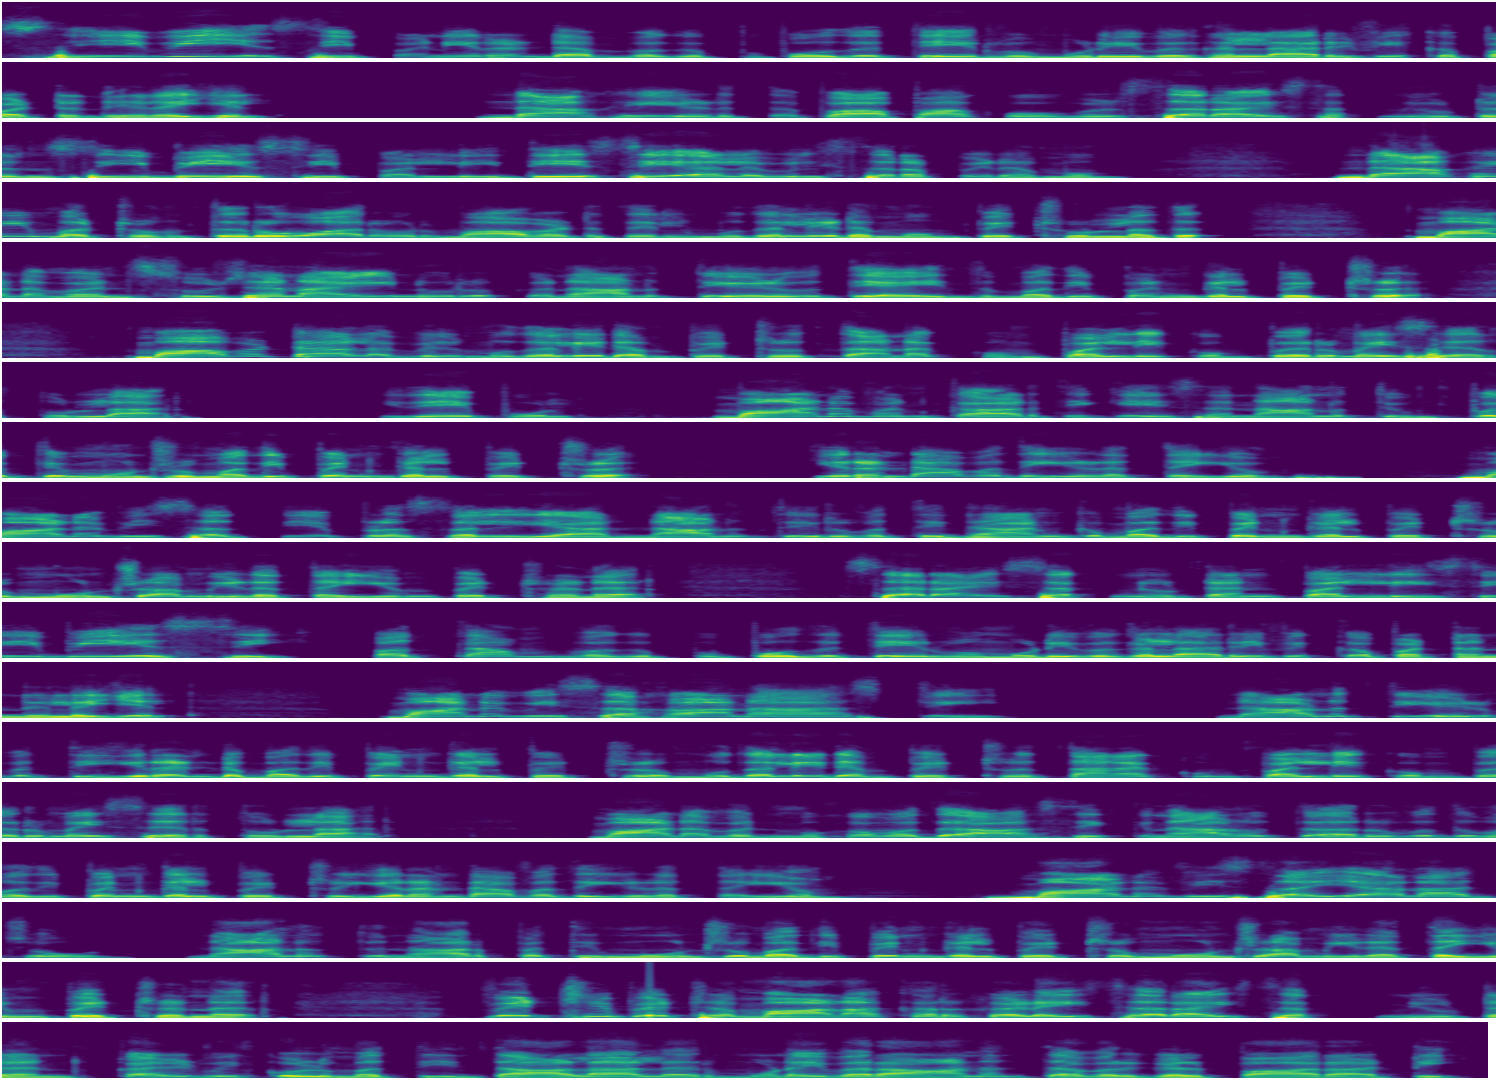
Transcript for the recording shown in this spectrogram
CBSE பனிரெண்டாம் வகுப்பு பொதுத் தேர்வு முடிவுகள் அறிவிக்கப்பட்ட நிலையில் நாகை அடுத்த Pappakovil Sir Isaac Newton CBSE பள்ளி தேசிய அளவில் சிறப்பிடமும் நாகை மற்றும் திருவாரூர் மாவட்டத்தில் முதலிடமும் பெற்றுள்ளது. மாணவன் சுஜன் ஐநூறுக்கு நானூற்றி எழுபத்தி ஐந்து மதிப்பெண்கள் பெற்று மாவட்ட அளவில் முதலிடம் பெற்று தனக்கும் பள்ளிக்கும் பெருமை சேர்த்துள்ளார். இதேபோல் மாணவன் கார்த்திகேசன் நானூற்றி முப்பத்தி மூன்று மதிப்பெண்கள் பெற்று இரண்டாவது இடத்தையும் மாணவி சத்ய பிரசல்யா நானூற்றி இருபத்தி நான்கு மதிப்பெண்கள் பெற்று மூன்றாம் இடத்தையும் பெற்றனர். சர் ஐசக் நியூட்டன் பள்ளி சிபிஎஸ்இ பத்தாம் வகுப்பு பொதுத் தேர்வு முடிவுகள் அறிவிக்கப்பட்ட நிலையில் மாணவி சஹானா ஸ்ரீ நானூற்றி எழுபத்தி இரண்டு மதிப்பெண்கள் பெற்று முதலிடம் பெற்று தனக்கும் பள்ளிக்கும் பெருமை சேர்த்துள்ளார். மாணவன் முகமது ஆசிக் நானூற்று அறுபது மதிப்பெண்கள் பெற்று இரண்டாவது இடத்தையும் மாணவி சயானா ஜோன் நானூத்து நாற்பத்தி மூன்று மதிப்பெண்கள் பெற்று மூன்றாம் இடத்தையும் பெற்றனர். வெற்றி பெற்ற மாணாக்கர்களை சர் ஐசக் நியூட்டன் கல்வி குழுமத்தின் தாளாளர் முனைவர் ஆனந்த் அவர்கள் பாராட்டி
